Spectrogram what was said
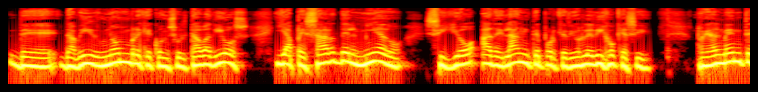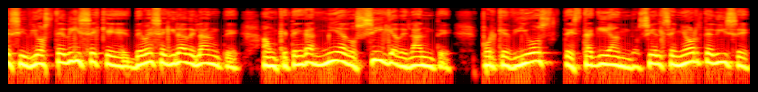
de David, un hombre que consultaba a Dios y a pesar del miedo siguió adelante porque Dios le dijo que sí. Realmente si Dios te dice que debes seguir adelante, aunque tengas miedo, sigue adelante, porque Dios te está guiando. Si el Señor te dice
